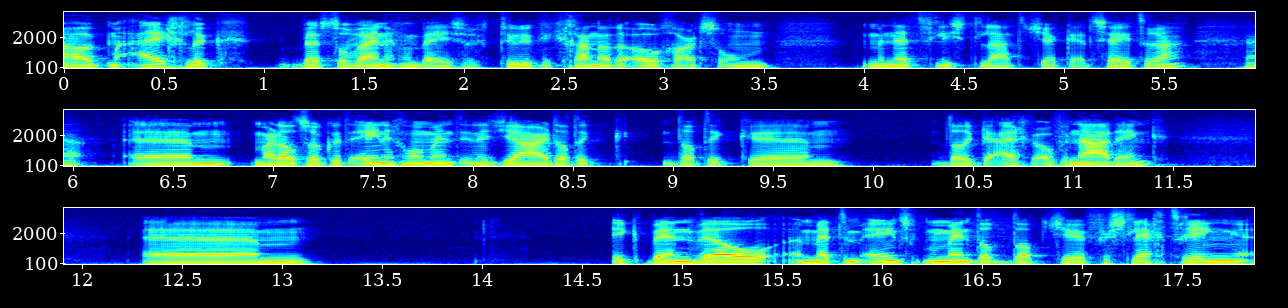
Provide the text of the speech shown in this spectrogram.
hou ik me eigenlijk best wel weinig mee bezig. Tuurlijk, ik ga naar de oogarts om mijn netvlies te laten checken, et cetera. Ja. Ehm, maar dat is ook het enige moment in het jaar dat ik, dat ik, ehm, dat ik er eigenlijk over nadenk. Ehm, ik ben wel met hem eens op het moment dat, dat je verslechtering eh,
